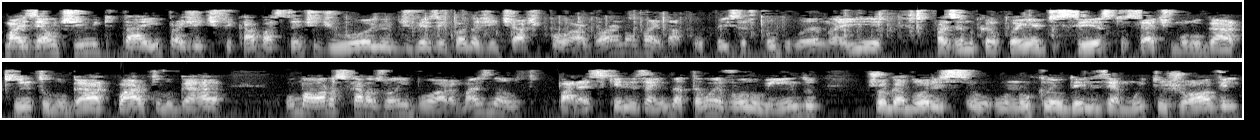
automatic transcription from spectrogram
Mas é um time que está aí para a gente ficar bastante de olho. De vez em quando a gente acha, pô, agora não vai dar. Pô, o Pacers todo ano aí, fazendo campanha de sexto, sétimo lugar, quinto lugar, quarto lugar uma hora os caras vão embora. Mas não, parece que eles ainda estão evoluindo. Jogadores, o, o, núcleo deles é muito jovem,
